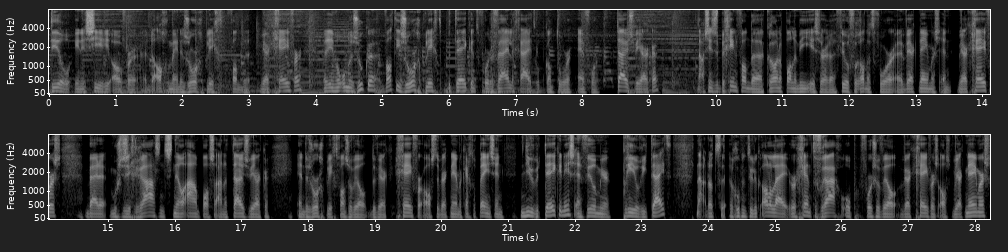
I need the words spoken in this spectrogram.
deel in een serie over de algemene zorgplicht van de werkgever, waarin we onderzoeken wat die zorgplicht betekent voor de veiligheid op kantoor en voor thuiswerken. Nou, sinds het begin van de coronapandemie is er veel veranderd voor werknemers en werkgevers. Beide moesten zich razendsnel aanpassen aan het thuiswerken. En de zorgplicht van zowel de werkgever als de werknemer krijgt opeens een nieuwe betekenis en veel meer prioriteit. Nou, dat roept natuurlijk allerlei urgente vragen op voor zowel werkgevers als werknemers.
